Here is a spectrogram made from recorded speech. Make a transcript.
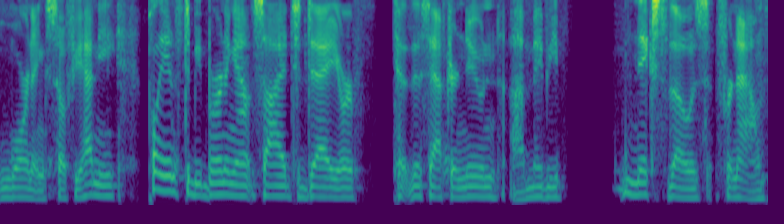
warning. So, if you had any plans to be burning outside today or this afternoon, uh, maybe nix those for now.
